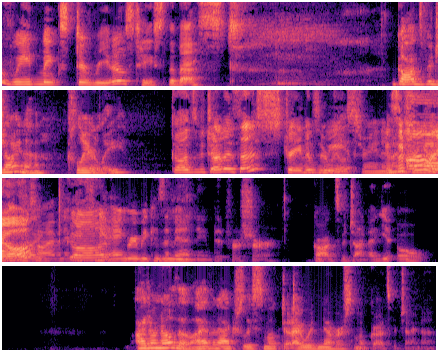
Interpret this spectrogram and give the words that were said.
of weed makes Doritos taste the best? God's vagina, clearly. God's vagina is that a strain of weed? It's of a weed? real strain. Is it for real? all the oh time, and it God. makes me angry because a man named it for sure. God's vagina. Yeah, oh. I don't know though. I haven't actually smoked it. I would never smoke God's vagina.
